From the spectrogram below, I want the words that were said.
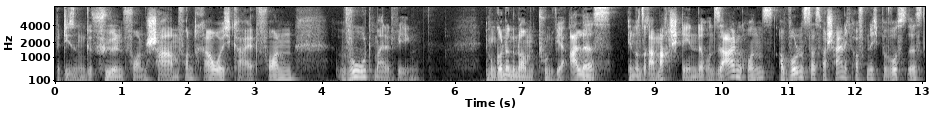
Mit diesen Gefühlen von Scham, von Traurigkeit, von Wut meinetwegen. Im Grunde genommen tun wir alles, in unserer Macht Stehende und sagen uns, obwohl uns das wahrscheinlich oft nicht bewusst ist,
